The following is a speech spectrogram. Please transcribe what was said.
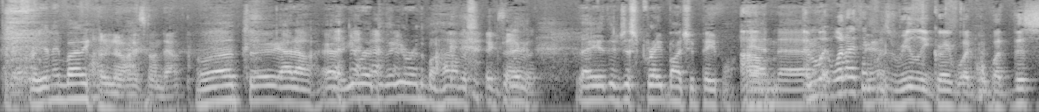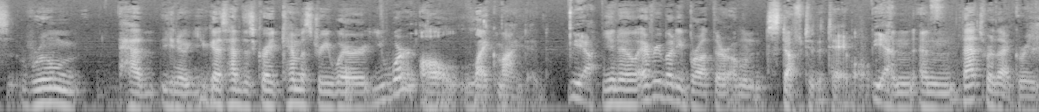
Did I forget anybody? I don't know. I zoned out. One, two, I know. Uh, you, were in the, you were in the Bahamas. Exactly. They, they're just a great bunch of people. Um, and uh, and what, what I think yeah. was really great, what what this room had, you know, you guys had this great chemistry where you weren't all like minded. yeah. You know, everybody brought their own stuff to the table. Yeah. and and that's where that great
